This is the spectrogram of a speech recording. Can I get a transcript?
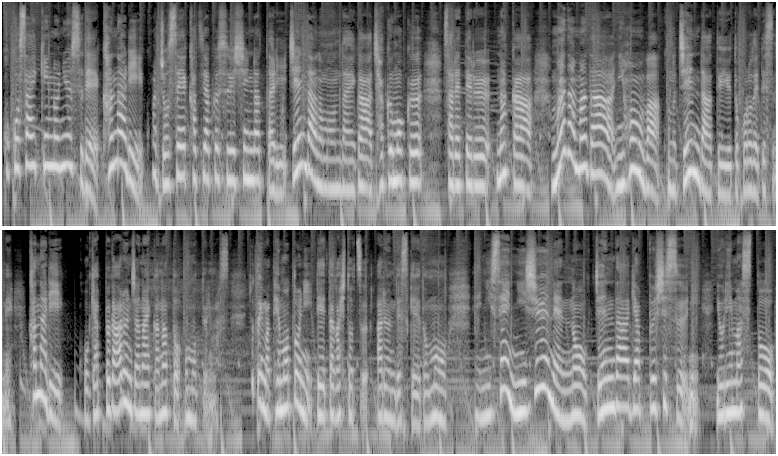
ここ最近のニュースでかなり女性活躍推進だったりジェンダーの問題が着目されてる中まだまだ日本はこのジェンダーというところでですねかなりこうギャップがあるんじゃないかなと思っております。ちょっと今手元にデータが一つあるんですけれども2020年のジェンダーギャップ指数によりますと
